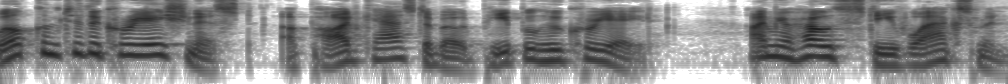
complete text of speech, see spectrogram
Welcome to The Creationist, a podcast about people who create. I'm your host, Steve Waxman.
